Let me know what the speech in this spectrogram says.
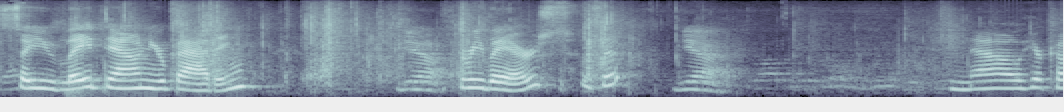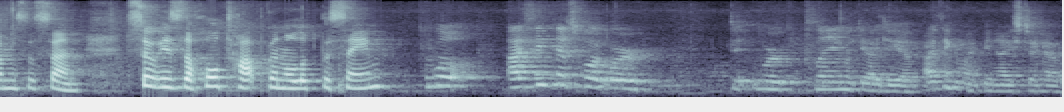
So you laid down your batting, Yeah, three layers, is it? yeah. Now here comes the sun. So is the whole top going to look the same? Well, I think that's what we're, we're playing with the idea. I think it might be nice to have.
